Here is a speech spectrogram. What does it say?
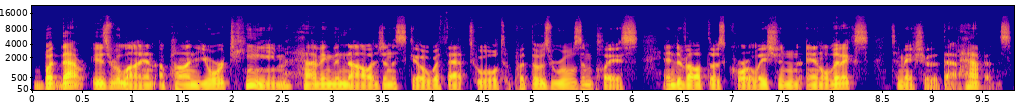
But that is reliant upon your team having the knowledge and the skill with that tool to put those rules in place and develop those correlation analytics to make sure that that happens.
